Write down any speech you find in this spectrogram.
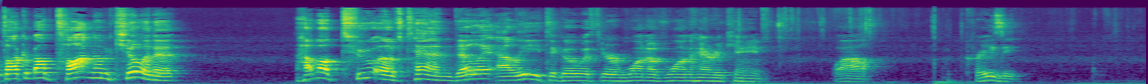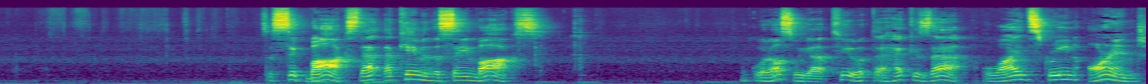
Talk about Tottenham killing it. How about two of ten, Dele Alli to go with your one of one Harry Kane? Wow. Crazy. It's a sick box. That that came in the same box. Look what else we got too. What the heck is that? Widescreen orange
